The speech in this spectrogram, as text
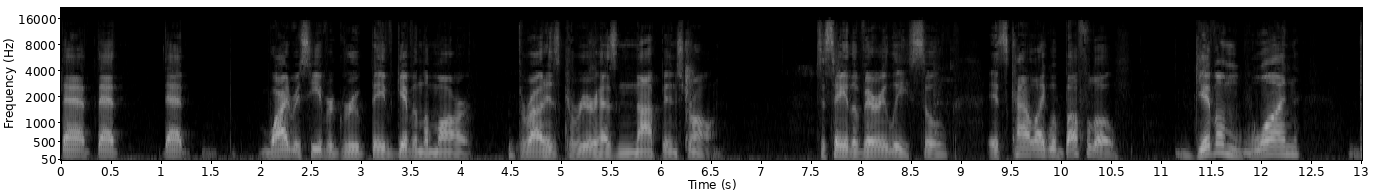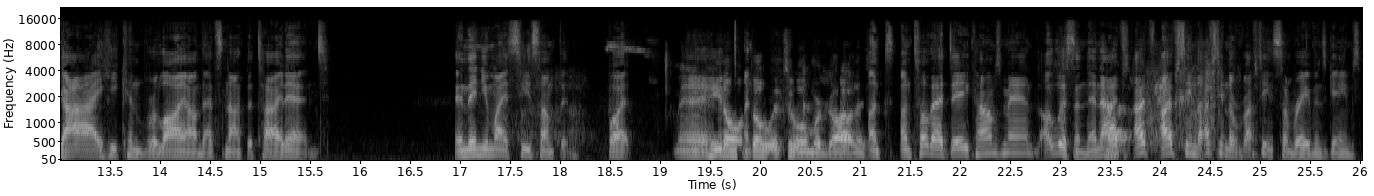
that that that wide receiver group they've given Lamar throughout his career has not been strong, to say the very least. So it's kind of like with Buffalo, give him one guy he can rely on that's not the tight end, and then you might see something. But Man, he don't throw it to him regardless. un- until that day comes, man. Uh, listen, and I've, I've I've seen I've seen the I've seen some Ravens games.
